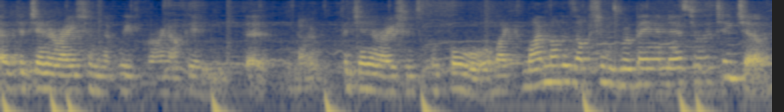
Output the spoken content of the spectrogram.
of the generation that we've grown up in, that you know, for generations before. Like my mother's options were being a nurse or a teacher.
